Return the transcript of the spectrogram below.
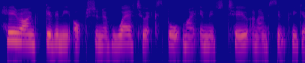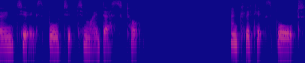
Here I've given the option of where to export my image to and I'm simply going to export it to my desktop and click export.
